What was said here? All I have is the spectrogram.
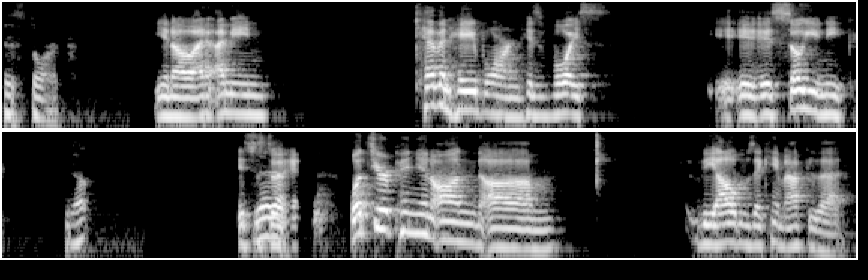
historic. You know, I, I mean, Kevin Heybourne, his voice is so unique. Yep. It's just Yeah. a. What's your opinion on um, the albums that came after that?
